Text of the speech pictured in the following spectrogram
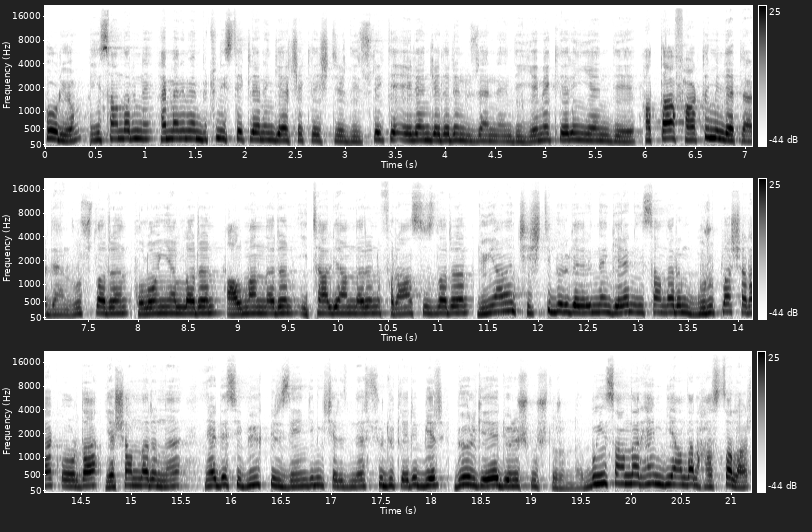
sanatorium insanların hemen hemen bütün isteklerinin gerçekleştirdiği, sürekli eğlencelerin düzenlendiği, yemeklerin yendiği, hatta farklı milletlerden Rusların, Polonyalıların, Almanların, İtalyanların, Fransızların, dünyanın çeşitli bölgelerinden gelen insanların gruplaşarak orada yaşamlarını neredeyse büyük bir zenginlik içerisinde sürdükleri bir bölgeye dönüşmüş durumda. Bu insanlar hem bir yandan hastalar,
